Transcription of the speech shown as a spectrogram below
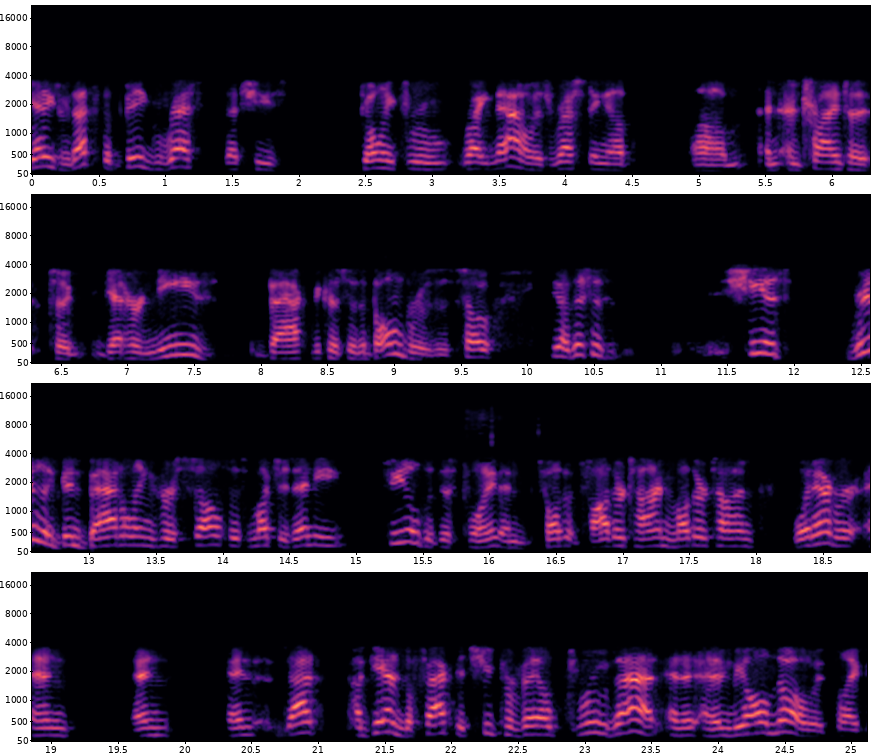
getting through. That's the big rest that she's going through right now is resting up um, and, and trying to, to get her knees back because of the bone bruises. So, you know, this is, she has really been battling herself as much as any field at this point and father, father time, mother time, whatever. And, and, and that, again, the fact that she prevailed through that, and, and we all know it's like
